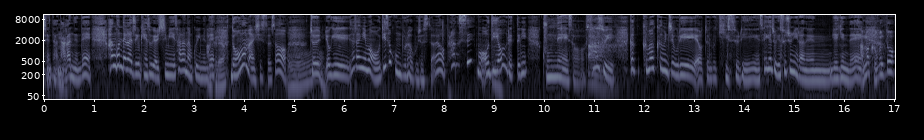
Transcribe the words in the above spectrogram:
이제 다 나갔는데 한 군데가 지금 계속 열심히 살아남고 있는데 음. 아? 너무 맛있어서 오. 저 여기 사장님은 어디서 공부를 하고 오셨어요? 프랑스? 뭐 어디요? 그랬더니 국내에서 순수히. 아. 그러니까 그만큼 이제 우리의 어떤 그 기술이 세계적인 수준이라는 얘기인데. 아마 그분도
